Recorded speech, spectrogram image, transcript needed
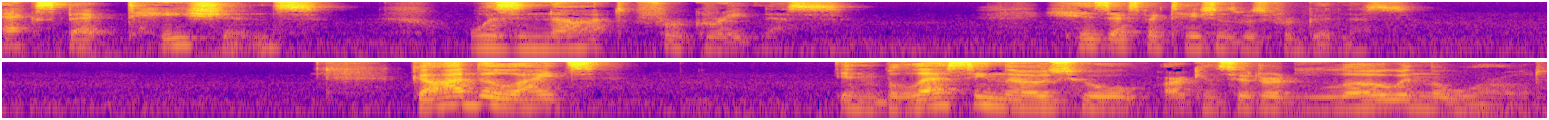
expectations was not for greatness. His expectations was for goodness. God delights in blessing those who are considered low in the world.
